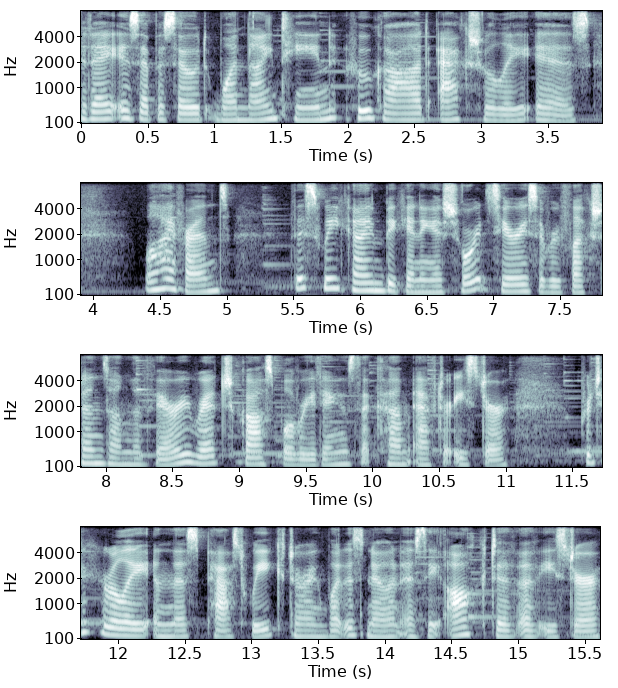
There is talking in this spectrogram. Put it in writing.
Today is episode 119 Who God Actually Is. Well, hi, friends. This week I'm beginning a short series of reflections on the very rich gospel readings that come after Easter particularly in this past week during what is known as the octave of Easter,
